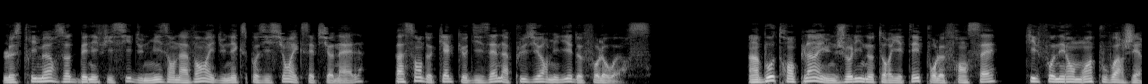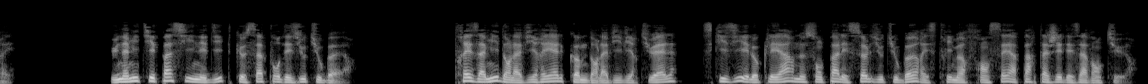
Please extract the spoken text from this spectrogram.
le streamer Zod bénéficie d'une mise en avant et d'une exposition exceptionnelle, passant de quelques dizaines à plusieurs milliers de followers. Un beau tremplin et une jolie notoriété pour le français, qu'il faut néanmoins pouvoir gérer. Une amitié pas si inédite que ça pour des youtubeurs. Très amis dans la vie réelle comme dans la vie virtuelle, Skizzy et Locléar ne sont pas les seuls youtubeurs et streamers français à partager des aventures.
